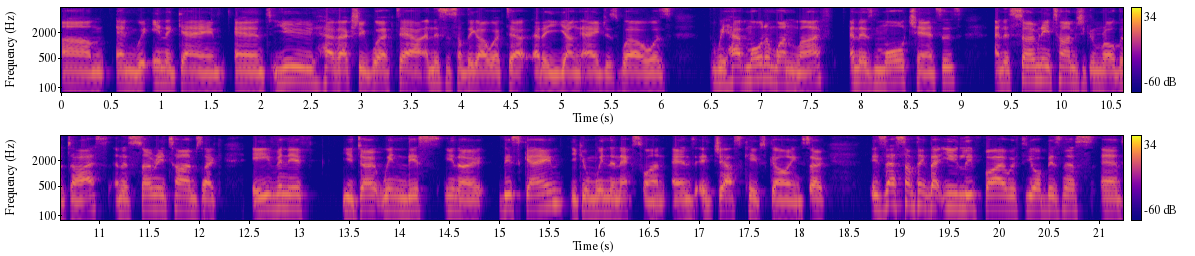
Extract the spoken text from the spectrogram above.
um, and we're in a game and you have actually worked out and this is something i worked out at a young age as well was we have more than one life and there's more chances and there's so many times you can roll the dice and there's so many times like even if you don't win this you know this game you can win the next one and it just keeps going. So is that something that you live by with your business and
